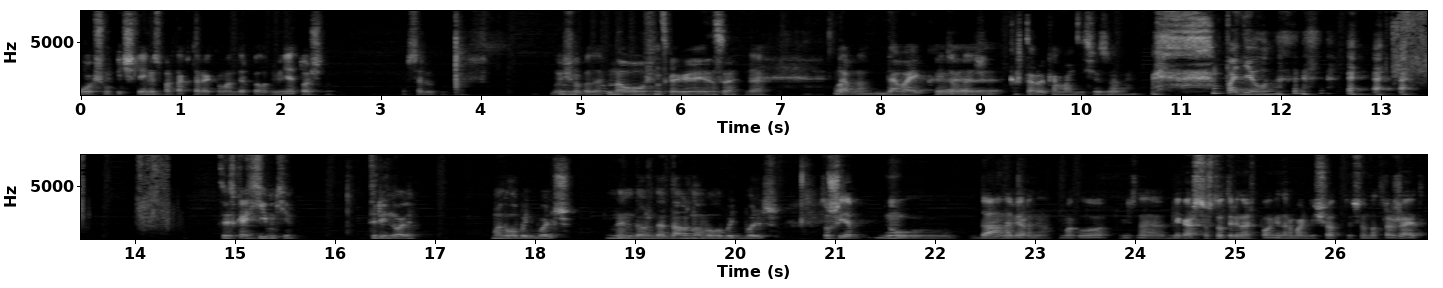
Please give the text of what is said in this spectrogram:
по общему впечатлению Спартак вторая команда РПЛ. Для меня точно. Абсолютно. Ну, еще бы, да? No offense, как говорится. Да. Да- Ладно. давай к, э, ко второй команде сезона. По делу. ЦСКА Химки. 3-0. Могло быть больше. Наверное, должно, должно было быть больше. Слушай, я, ну, да, наверное, могло, не знаю. Мне кажется, что 3-0 вполне нормальный счет, то есть он отражает...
